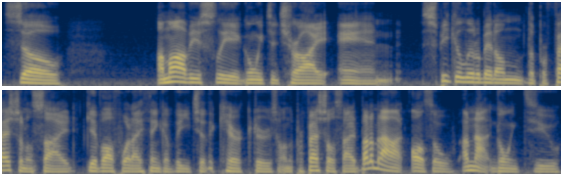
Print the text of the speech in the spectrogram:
so I'm obviously going to try and speak a little bit on the professional side, give off what I think of each of the characters on the professional side, but I'm not also I'm not going to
